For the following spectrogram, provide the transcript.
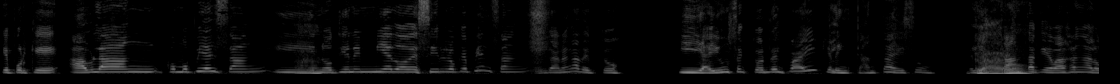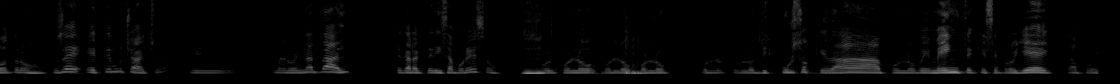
que porque hablan como piensan y Ajá. no tienen miedo a decir lo que piensan, ganan adeptos. Y hay un sector del país que le encanta eso, que le encanta que bajan al otro. Entonces, este muchacho, eh, Manuel Natal, se caracteriza por eso, por, por, lo, por, lo, por, lo- por lo- por los discursos que da, por lo vehemente que se proyecta, por,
